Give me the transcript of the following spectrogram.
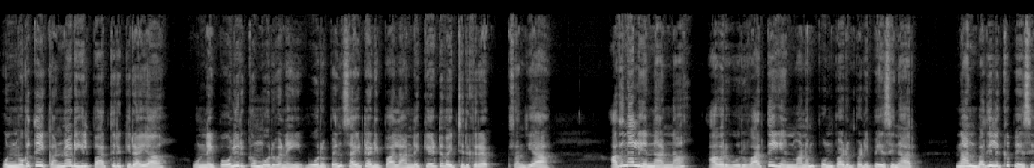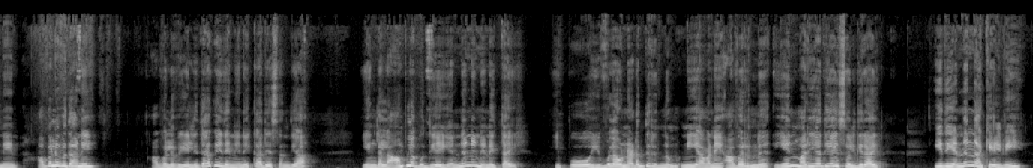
உன் முகத்தை கண்ணாடியில் பார்த்திருக்கிறாயா? உன்னை போலிருக்கும் ஒருவனை ஒரு பெண் சைட் அடிப்பாளான்னு கேட்டு வச்சிருக்கிற சந்தியா? அதனால் என்ன அண்ணா? அவர் ஒரு வார்த்தை என் மனம் புண்படும்படி பேசினார். நான் பதிலுக்கு பேசினேன். அவ்வளவுதானே? அவ்வளவு எளிதாக இதை நினைக்காதே சந்தியா. எங்கள் ஆம்பள புத்தியை என்னென்னு நினைத்தாய்? இப்போ இவ்வளவு நடந்திருந்தும் நீ அவனை அவர்னு ஏன் மரியாதையாய் சொல்கிறாய்? இது என்னென்ன கேள்வி?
